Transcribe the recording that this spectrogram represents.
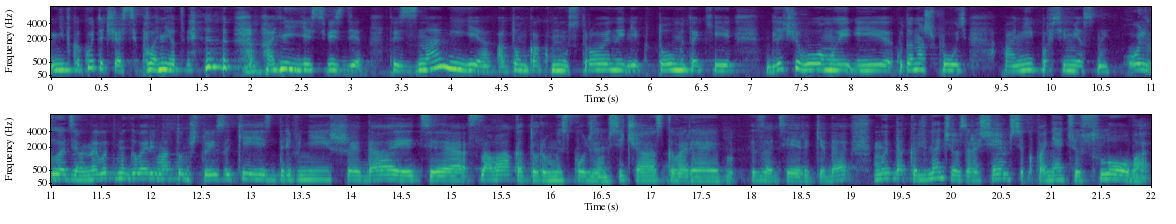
не в какой-то части планеты, они есть везде. То есть знание о том, как мы устроены, или кто мы такие, для чего мы и куда наш путь, они повсеместны. Ольга Владимировна, вот мы говорим о том, что языки есть древнейшие, да, эти слова, которые мы используем сейчас, говоря об эзотерике, да, мы так или иначе возвращаемся к понятию слова.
